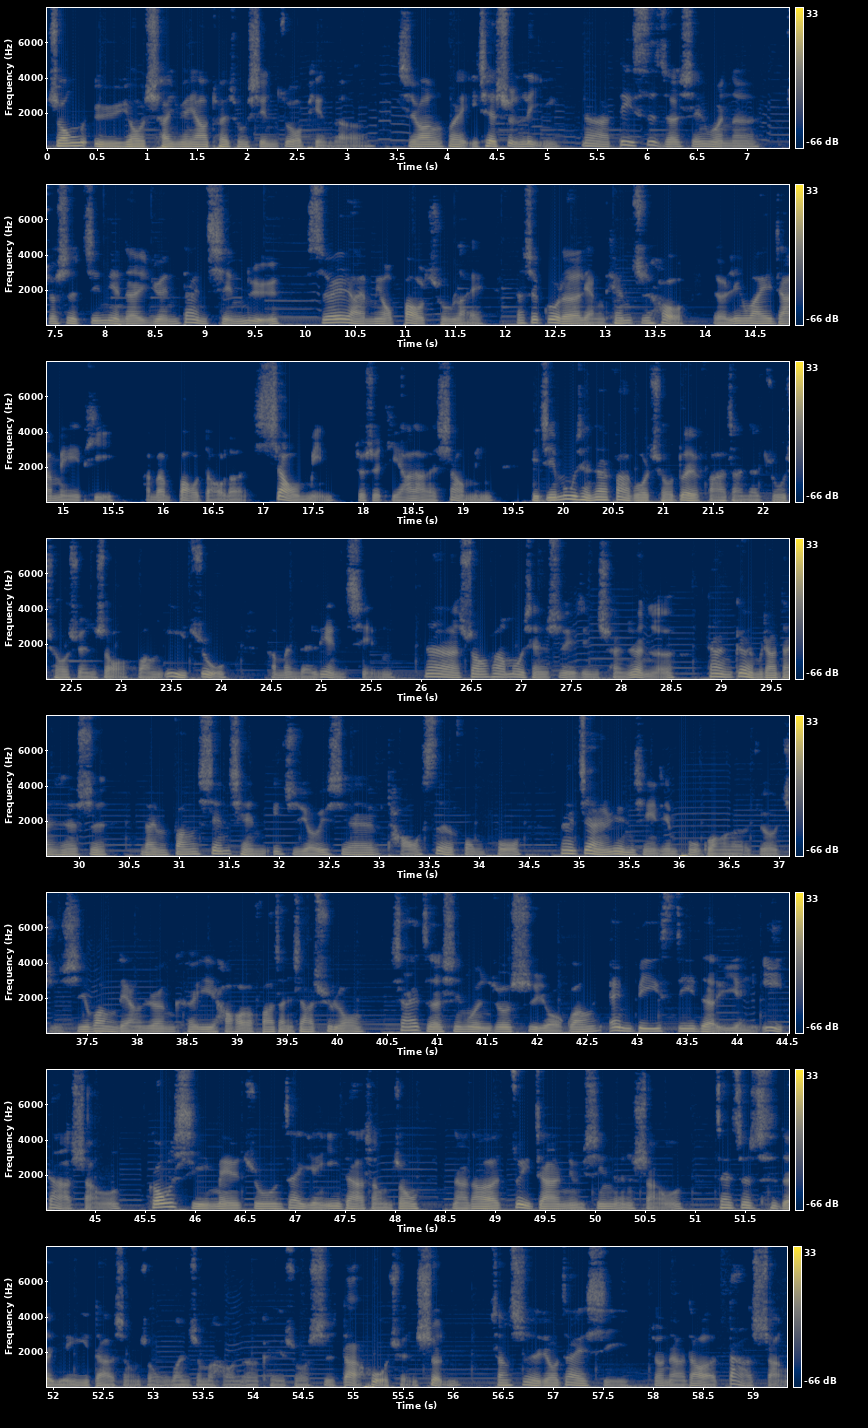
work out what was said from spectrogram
终于有成员要推出新作品了，希望会一切顺利。那第四则新闻呢，就是今年的元旦情侣虽然没有爆出来，但是过了两天之后，有另外一家媒体他们报道了校名就是 T-ara 的校名，以及目前在法国球队发展的足球选手黄义柱他们的恋情。那双方目前是已经承认了，但个人比较担心的是，男方先前一直有一些桃色风波。那既然恋情已经曝光了，就只希望两人可以好好的发展下去喽。下一则新闻就是有关 MBC 的演艺大赏，恭喜美珠在演艺大赏中拿到了最佳女新人赏。在这次的演艺大赏中玩什么好呢？可以说是大获全胜，像是刘在锡就拿到了大赏。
